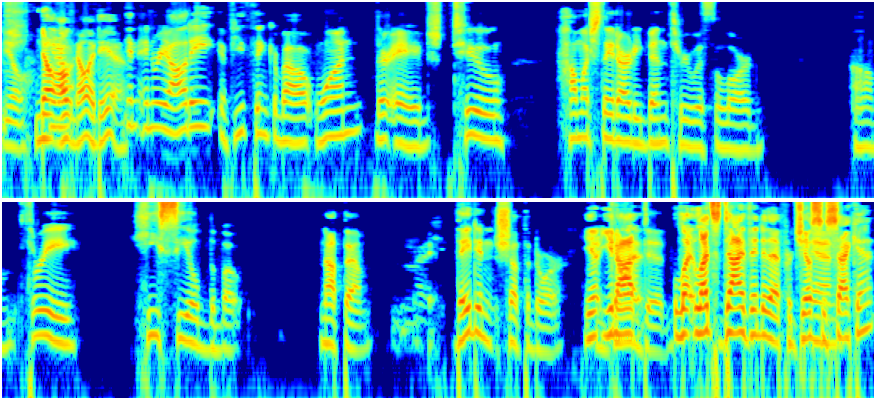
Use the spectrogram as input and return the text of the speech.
You know, No, You know, oh, no idea. In in reality, if you think about one, their age, two, how much they'd already been through with the Lord, um, three, he sealed the boat, not them. Right. They didn't shut the door. You, you know God what? did. Let, let's dive into that for just a second.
